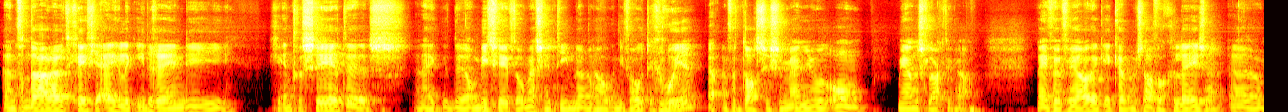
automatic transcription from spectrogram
en van daaruit geef je eigenlijk iedereen die geïnteresseerd is en eigenlijk de ambitie heeft om met zijn team naar een hoger niveau te groeien, Ja. een fantastische manual om mee aan de slag te gaan. Nee, voor jou, ik, ik heb hem zelf ook gelezen. Ehm,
